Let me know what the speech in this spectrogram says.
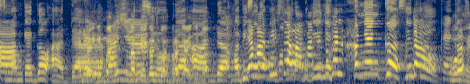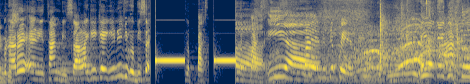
senam kegel ada. Ada Kayak gimana sih senam kegel coba coba. Ada, nggak bisa Ya, nggak bisa lah, Mas, begini. itu kan- kan ngengkes itu. kegel Oh, sebenarnya anytime bisa. Lagi kayak gini juga bisa lepas lepas. Ah, iya. Apa yang dijepit? Iya kayak gitu.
